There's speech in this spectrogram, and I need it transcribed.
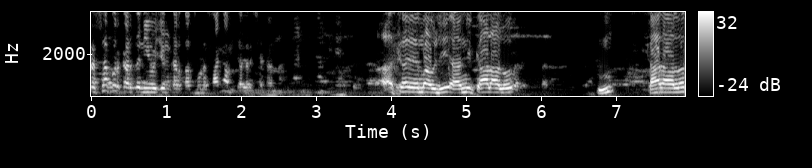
कशा प्रकारचं नियोजन करता? थोडं सांगा आमच्या दर्शकांना. असं आहे माऊली आम्ही काल आलो? काल आलो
